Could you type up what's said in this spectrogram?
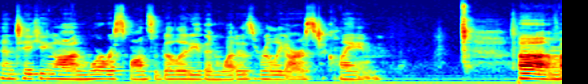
and taking on more responsibility than what is really ours to claim. Um,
